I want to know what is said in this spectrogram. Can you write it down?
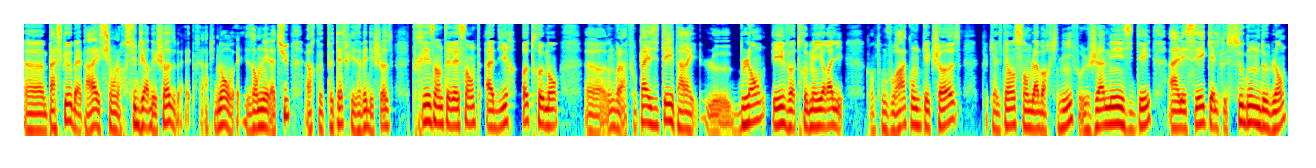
Euh, parce que bah, pareil si on leur suggère des choses bah, très rapidement on va les emmener là-dessus. Alors que peut-être ils avaient des choses très intéressantes à dire autrement. Euh, donc voilà faut pas hésiter. Et pareil le blanc est votre meilleur allié. Quand on vous raconte quelque chose que quelqu'un semble avoir fini faut jamais hésiter à laisser quelques secondes de blanc.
